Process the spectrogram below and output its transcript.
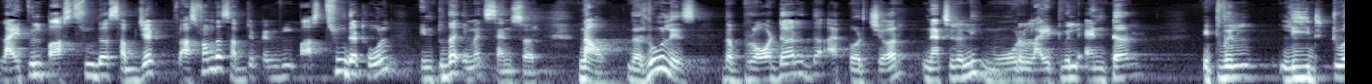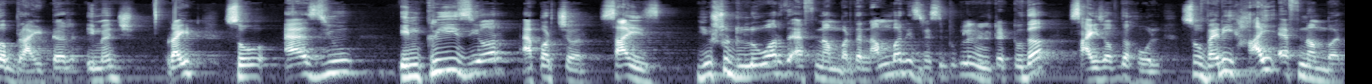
light will pass through the subject, pass from the subject and will pass through that hole into the image sensor. Now, the rule is the broader the aperture, naturally more light will enter. It will lead to a brighter image, right? So as you increase your aperture size, you should lower the f number. The number is reciprocally related to the size of the hole. So very high f number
